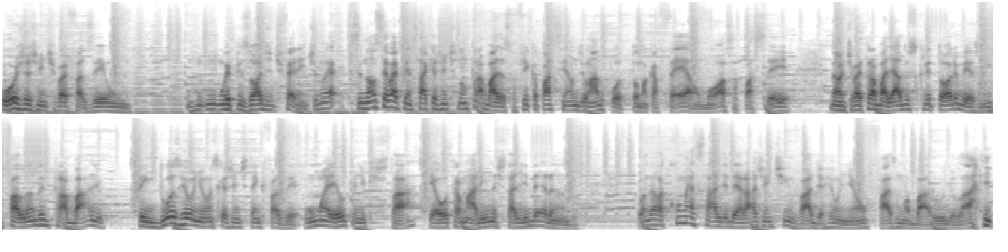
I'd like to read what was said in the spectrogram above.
Hoje a gente vai fazer um, um episódio diferente. Não é, senão você vai pensar que a gente não trabalha, só fica passeando de um lado pro outro, toma café, almoça, passeia. Não, a gente vai trabalhar do escritório mesmo. E falando em trabalho, tem duas reuniões que a gente tem que fazer. Uma eu tenho que estar e a outra a Marina está liderando. Quando ela começar a liderar, a gente invade a reunião, faz um barulho lá e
